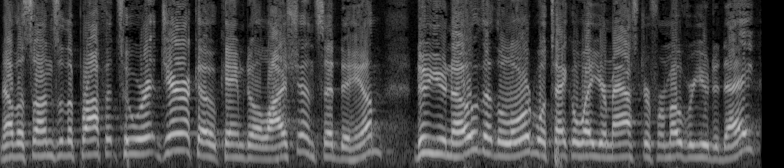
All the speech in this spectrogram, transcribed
Now the sons of the prophets who were at Jericho came to Elisha and said to him, Do you know that the Lord will take away your master from over you today?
